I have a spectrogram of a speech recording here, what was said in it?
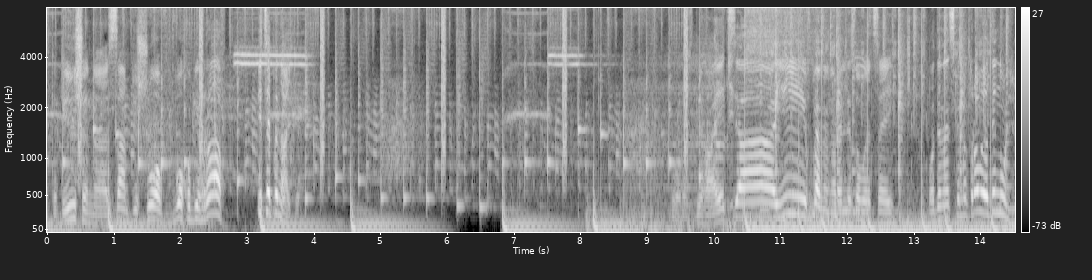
Микитишин е, сам пішов, двох обіграв. І це пенальті. Розбігається і впевнено реалізовує цей 11-метровий 1-0.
